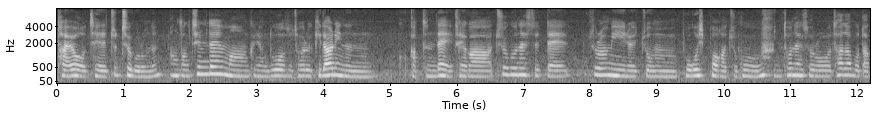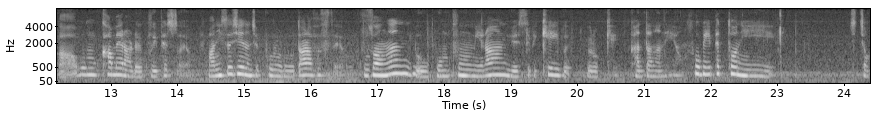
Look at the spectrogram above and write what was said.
같아요. 제 추측으로는. 항상 침대에만 그냥 누워서 저를 기다리는 것 같은데 제가 출근했을 때 수루미를 좀 보고 싶어가지고 인터넷으로 찾아보다가 홈 카메라를 구입했어요. 많이 쓰시는 제품으로 따라 샀어요. 구성은 이 본품이랑 USB 케이블 이렇게 간단하네요. 소비 패턴이 진짜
